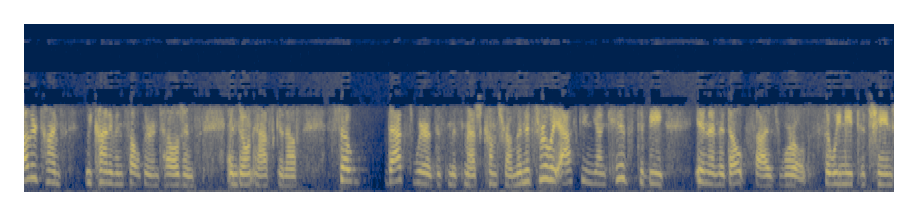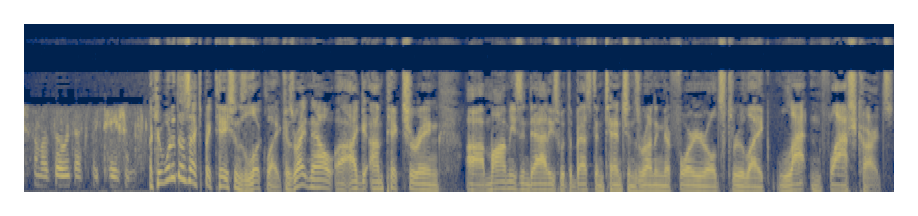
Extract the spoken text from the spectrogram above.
Other times we kind of insult their intelligence and don't ask enough. So that's where this mismatch comes from. And it's really asking young kids to be in an adult-sized world. So we need to change some of those expectations. Okay, what do those expectations look like? Because right now uh, I, am picturing uh, mommies and daddies with the best intentions running their four-year-olds through like Latin flashcards.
